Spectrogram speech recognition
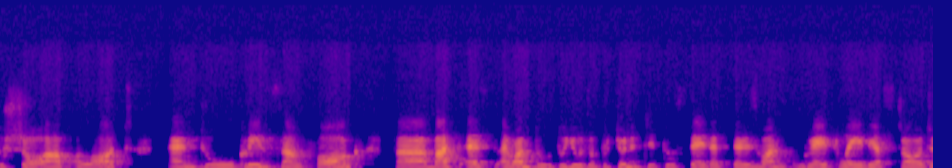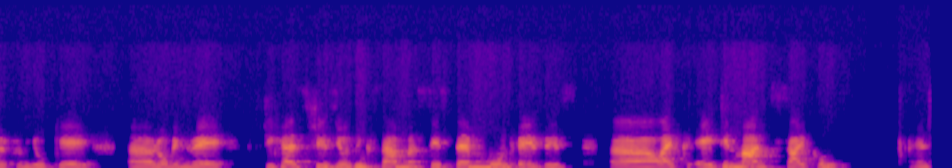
to show up a lot and to clean some fog. Uh, but as I want to, to use opportunity to say that there is one great lady astrologer from UK, uh, Robin Ray. She has she's using some system moon phases uh, like 18 month cycle. And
